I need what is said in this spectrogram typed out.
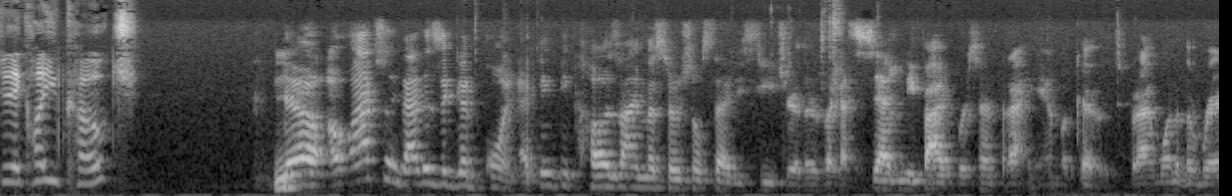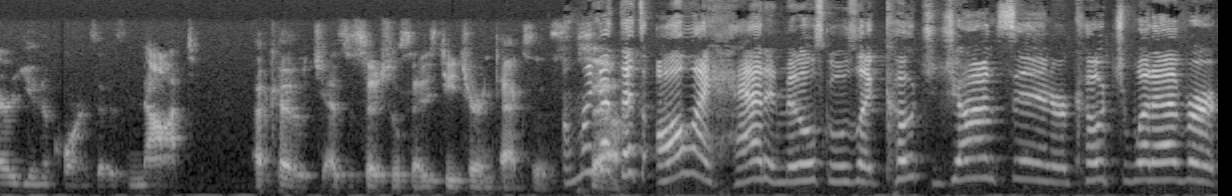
Do they call you coach? No, oh, actually, that is a good point. I think because I'm a social studies teacher, there's like a 75% that I am a coach, but I'm one of the rare unicorns that is not a coach as a social studies teacher in Texas. Oh my So- god, that's all I had in middle school was like Coach Johnson or Coach whatever. I'm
